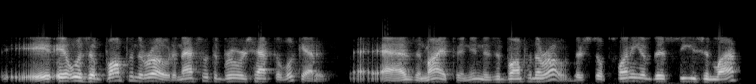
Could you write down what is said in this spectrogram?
it, was a bump in the road, and that's what the Brewers have to look at it as, in my opinion, is a bump in the road. There's still plenty of this season left.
